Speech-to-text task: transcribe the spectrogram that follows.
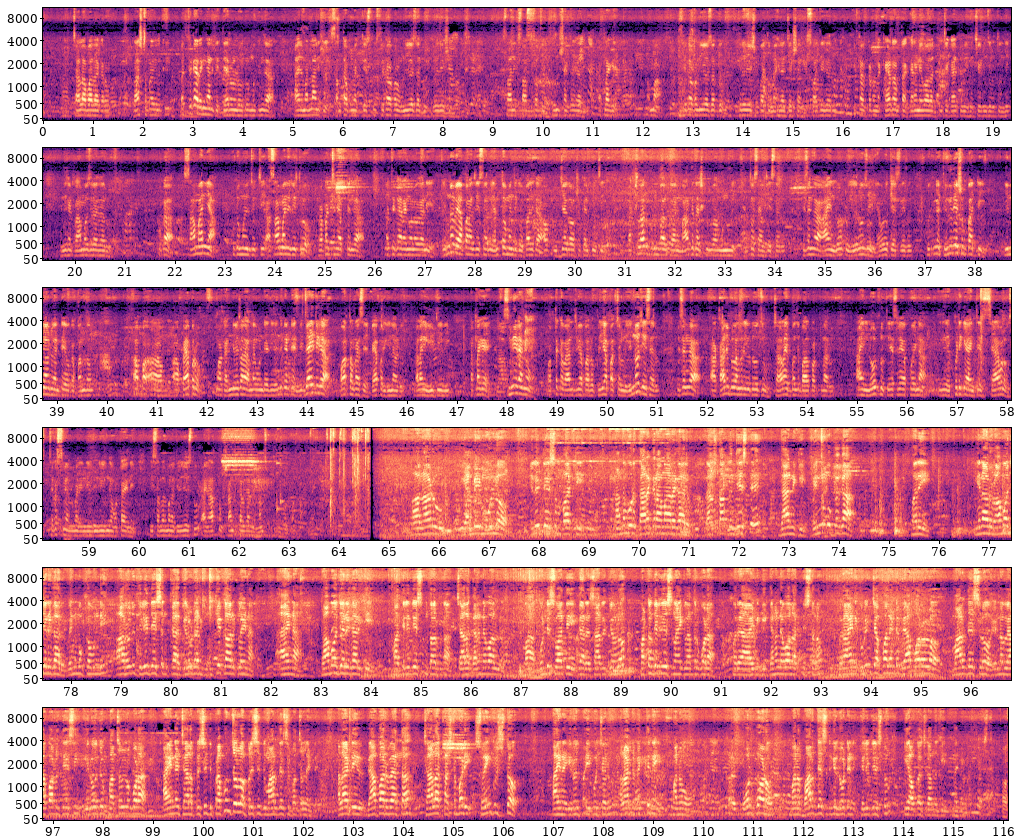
చాలా బాధాకరం. రాష్ట్ర ప్రజలకి పత్రికా రంగానికి తీరం లోటు. ముఖ్యంగా ఆయన మరణానికి సంతాపం వ్యక్తం చేస్తూ శ్రీకాకుళం నియోజకవర్గం తెలుగుదేశం పార్టీ స్థానిక శాసనసభ్యులు గుండు శంకర్ గారు అట్లాగే అమ్మ శ్రీకాకుళం నియోజకవర్గం తెలుగుదేశం పార్టీ మహిళా అధ్యక్షురాలు స్వాతి గారు ఇట్లా అక్కడ ఉన్న కేడర్ అంతా ఘన నివాళులు అర్పించే కార్యక్రమం చేయడం జరుగుతుంది ఎందుకంటే రామోజీరావు గారు ఒక సామాన్య కుటుంబం నుంచి వచ్చి అసామాన్య రీతిలో ప్రపంచవ్యాప్తంగా పత్రికా రంగంలో కానీ ఎన్నో వ్యాపారాలు చేశారు ఎంతో మందికి ఉపాధి ఉద్యోగ అవకాశం కల్పించి లక్షలాది కుటుంబాలకు ఆయన మార్గదర్శకంగా ఉండి ఎంతో సేవ చేశారు నిజంగా ఆయన లోటు ఏ రోజు ఎవరూ తీర్చలేదు. ముఖ్యంగా తెలుగుదేశం పార్టీ ఈనాడు అంటే ఒక బంధం. ఆ ఆ- పేపరు మాకు అన్ని విధాలు అండగా ఉండేది. ఎందుకంటే నిజాయితీగా వార్తలు రాసే పేపర్ ఈనాడు అలాగే ఈటీవీ అట్లాగే సినీ రంగం వర్తక వాణిజ్య వ్యాపారం ప్రియా పచ్చళ్ళు ఎన్నో చేశారు. నిజంగా ఆ కార్మికులందరూ ఈ రోజు చాలా ఇబ్బంది బాధపడుతున్నారు. ఆయన లోటును తీసలేకపోయినా ఎప్పటికీ ఆయన చేసే సేవలు చిరస్మరణీయంగా ఉంటాయని ఈ సందర్భంగా తెలియజేస్తూ ఆయన ఆత్మ శాంతి కలగాలని మనస్ఫూర్తిగా కోరుకుంటున్నాను ఆనాడు ఎంబీ మూడులో తెలుగుదేశం పార్టీ నందమూరి తారక రామారావు గారు వ్యవస్థాపన చేస్తే దానికి వెన్నుముక్కగా మరి ఈనాడు రామోజరి గారు వెన్నుముక్క ఉండి ఆ రోజు తెలుగుదేశం క- గెలవడానికి ముఖ్య కారకులైన ఆయన రామోజరి గారికి మా తెలుగుదేశం తరఫున చాలా ఘన నివాళులు. మా గుండె స్వాతి గారి సారథ్యంలో పట్టణ తెలుగుదేశం నాయకులందరూ కూడా మరి ఆయనకి ఘన నివాళులు అర్పిస్తున్నాం. మరి ఆయన గురించి చెప్పాలంటే వ్యాపారంలో భారతదేశంలో ఎన్నో వ్యాపారాలు చేసి ఈరోజు పచ్చళ్ళు కూడా ఆయనే చాలా ప్రసిద్ధి ప్రపంచంలో ప్రసిద్ధి మార్గదర్శి పచ్చళ్ళు అంటే. అలాంటి వ్యాపారవేత్త చాలా కష్టపడి స్వయం కృషితో ఆయన ఈరోజు పైకి వచ్చారు. అలాంటి వ్యక్తిని మనం కోల్పోవడం మన భారతదేశానికి లోటని తెలియజేస్తూ ఈ అవకాశం అందరికీ ధన్యవాదాలు.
